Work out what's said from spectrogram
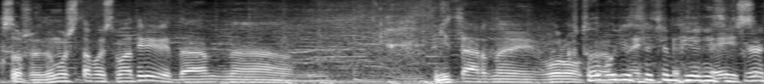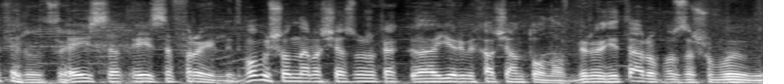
Слушай, ну мы же с тобой смотрели, да, на гитарный урок. Кто будет с этим пианистом Эйса- фотографироваться? Эйса, Эйса Фрейли. Ты помнишь, он, наверное, сейчас уже как э, Юрий Михайлович Антонов. Берет гитару просто, чтобы,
